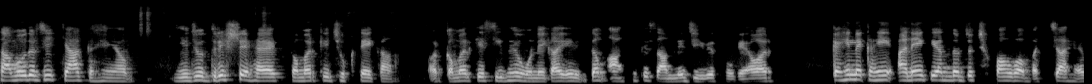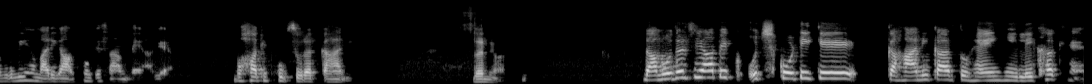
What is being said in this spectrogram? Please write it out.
दामोदर जी, क्या कहें अब? ये जो दृश्य है कमर के झुकने का और कमर के सीधे होने का, ये एकदम आँखों के सामने जीवित हो गया और कहीं ना कहीं अने के अंदर जो छुपा हुआ बच्चा है वो भी हमारी आँखों के सामने आ गया। बहुत ही खूबसूरत कहानी। धन्यवाद। दामोदर जी आप एक उच्च कोटि के कहानीकार तो हैं ही लेखक हैं।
